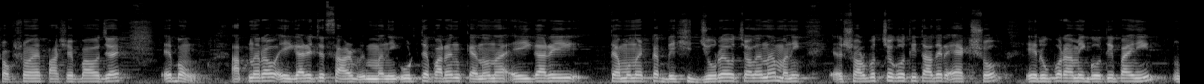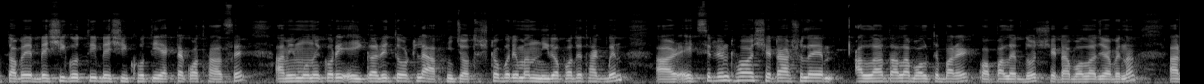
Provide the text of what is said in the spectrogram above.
সবসময় পাশে পাওয়া যায়। এবং আপনারাও এই গাড়িতে সার্ভ মানে উঠতে পারেন। কেননা এই গাড়ি তেমন একটা বেশি জোরেও চলে না। মানে সর্বোচ্চ গতি তাদের একশো। এর উপর আমি গতি পাইনি। তবে বেশি গতি, বেশি ক্ষতি একটা কথা আছে। আমি মনে করি এই গাড়িতে উঠলে আপনি যথেষ্ট পরিমাণ নিরাপদে থাকবেন। আর অ্যাক্সিডেন্ট হওয়া সেটা আসলে আল্লাহ তালা বলতে পারে, কপালের দোষ, সেটা বলা যাবে না। আর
